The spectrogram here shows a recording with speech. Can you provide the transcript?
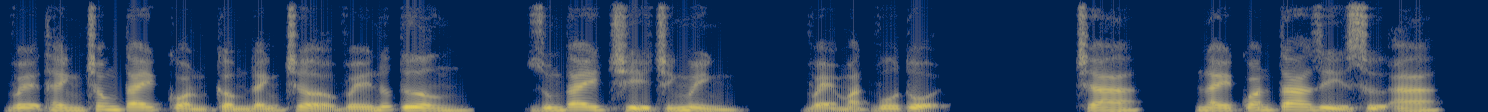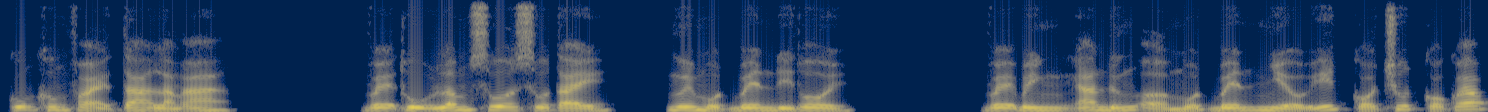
Vệ thành trong tay còn cầm đánh trở về nước tương, dùng tay chỉ chính mình, vẻ mặt vô tội. Cha, này quan ta gì sự a, cũng không phải ta làm a. Vệ thụ lâm xua xua tay, ngươi một bên đi thôi. Vệ bình an đứng ở một bên nhiều ít có chút có quáp.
